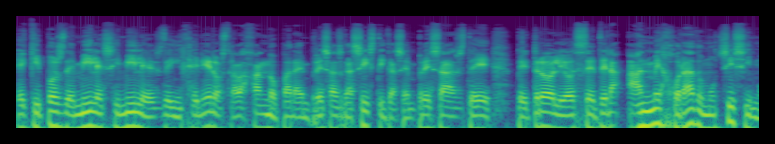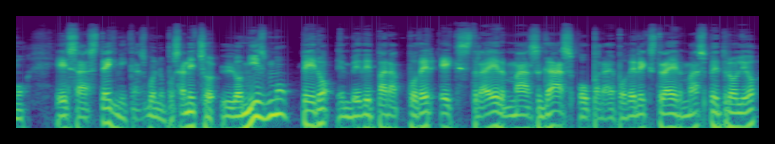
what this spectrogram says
equipos de miles y miles de ingenieros trabajando para empresas gasísticas, empresas de petróleo, etcétera, han mejorado muchísimo esas técnicas. Bueno, pues han hecho lo mismo, pero en vez de para poder extraer más gas o para poder extraer más petróleo,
